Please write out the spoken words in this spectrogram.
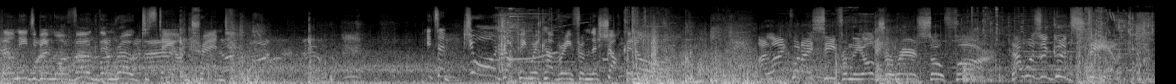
they'll need to be more Vogue than Rogue to stay on trend. It's a jaw-dropping recovery from the shock and awe. I like what I see from the ultra rares so far. That was a good steal.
